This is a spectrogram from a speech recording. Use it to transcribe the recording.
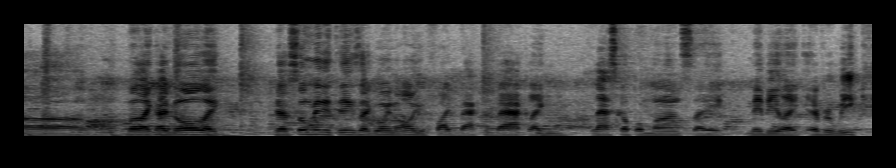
Uh, but like I know like you have so many things like going on. You fight back to back like last couple months, like maybe like every week.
